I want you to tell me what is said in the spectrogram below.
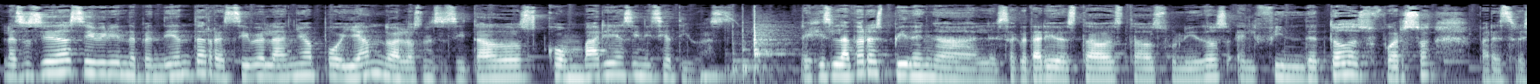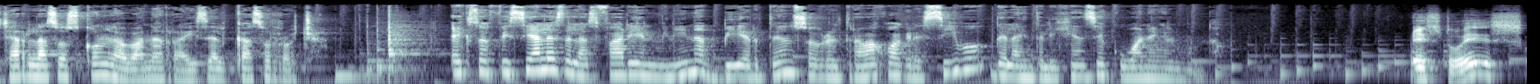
La sociedad civil independiente recibe el año apoyando a los necesitados con varias iniciativas. Legisladores piden al secretario de Estado de Estados Unidos el fin de todo esfuerzo para estrechar lazos con La Habana a raíz del caso Rocha. Exoficiales de las FARC y el MININ advierten sobre el trabajo agresivo de la inteligencia cubana en el mundo. Esto es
